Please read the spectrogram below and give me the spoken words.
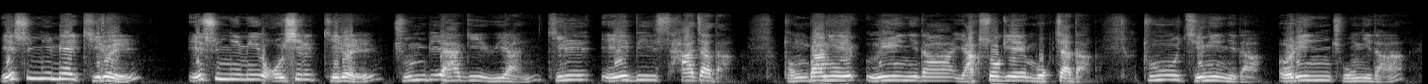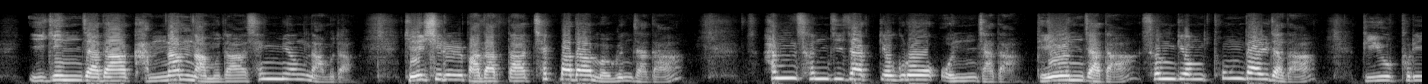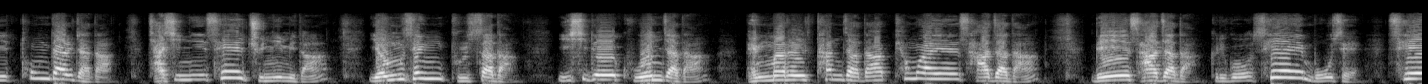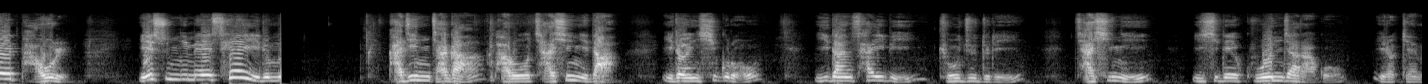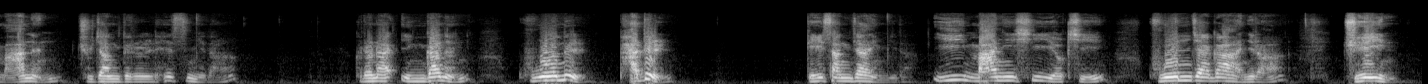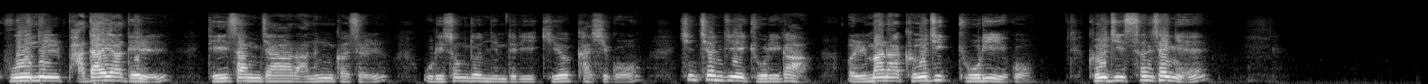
예수님의 길을 예수님이 오실 길을 준비하기 위한 길 예비 사자다. 동방의 의인이다. 약속의 목자다. 두 증인이다. 어린 종이다. 이긴 자다. 감람나무다. 생명나무다. 계시를 받았다. 책 받아 먹은 자다. 한 선지자격으로 온 자다. 대언자다. 성경 통달자다. 비유풀이 통달자다. 자신이 새 주님이다. 영생불사다. 이 시대의 구원자다. 백마를 탄 자다. 평화의 사자다. 내 사자다. 그리고 새 모세, 새 바울, 예수님의 새 이름을 가진 자가 바로 자신이다. 이런 식으로 이단 사이비 교주들이 자신이 이 시대 구원자라고 이렇게 많은 주장들을 했습니다. 그러나 인간은 구원을 받을 대상자입니다. 이 마니시 역시 구원자가 아니라 죄인, 구원을 받아야 될 대상자라는 것을 우리 성도님들이 기억하시고 신천지의 교리가 얼마나 거짓 교리이고 거짓 선생의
